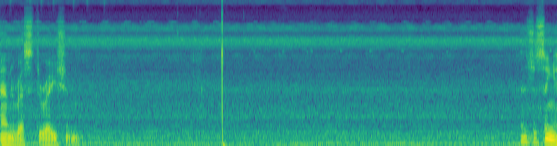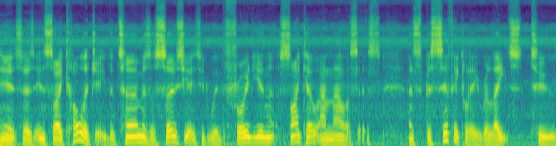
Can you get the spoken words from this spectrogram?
and restoration. Interesting here, it says in psychology, the term is associated with Freudian psychoanalysis and specifically relates to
